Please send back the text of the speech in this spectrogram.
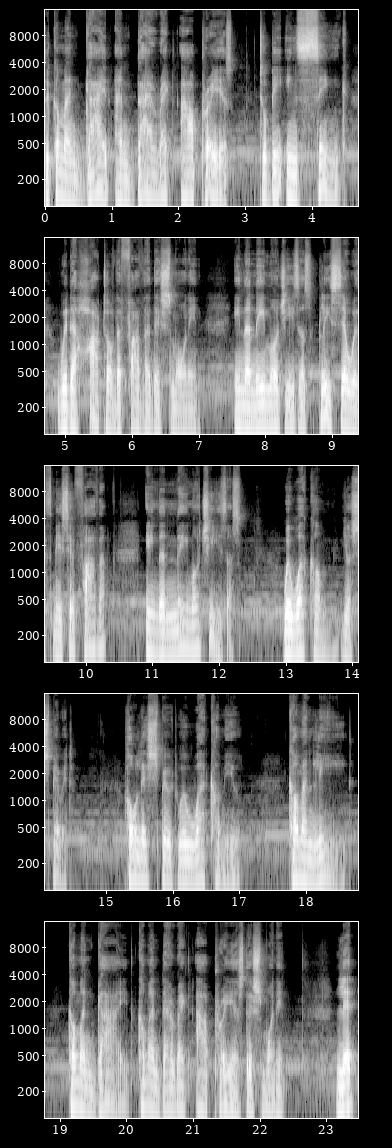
to come and guide and direct our prayers, to be in sync with the heart of the Father this morning. In the name of Jesus, please say with me, say, Father, in the name of Jesus, we welcome your Spirit. Holy Spirit, we welcome you. Come and lead, come and guide, come and direct our prayers this morning. Let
